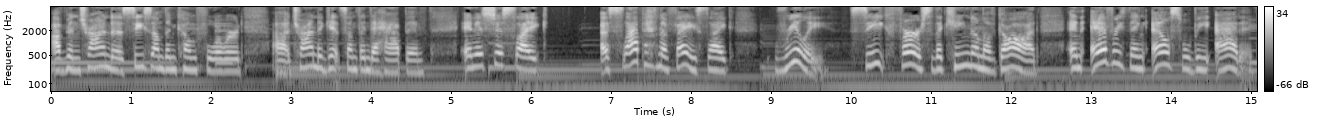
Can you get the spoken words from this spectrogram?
I've been trying to see something come forward, uh, trying to get something to happen, and it's just like a slap in the face. Like, really, seek first the kingdom of God, and everything else will be added.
